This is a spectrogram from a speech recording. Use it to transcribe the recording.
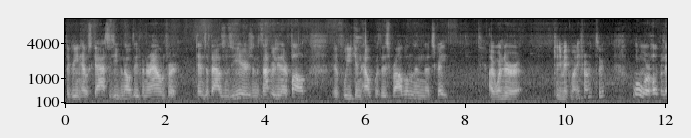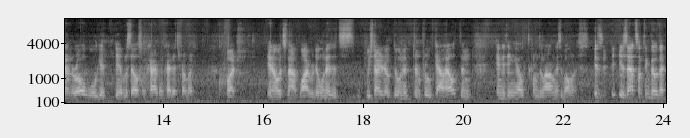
the greenhouse gases, even though they've been around for tens of thousands of years, and it's not really their fault. If we can help with this problem, then that's great. I wonder, can you make money from it too? Well, we're hoping down the road we'll get be able to sell some carbon credits from it, but you know it's not why we're doing it. It's we started out doing it to improve cow health, and anything else comes along as a bonus. Is is that something though that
